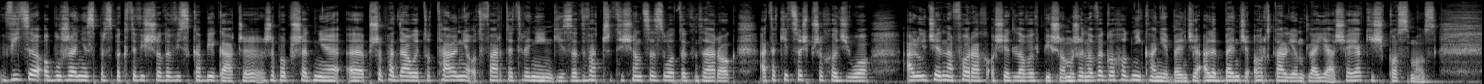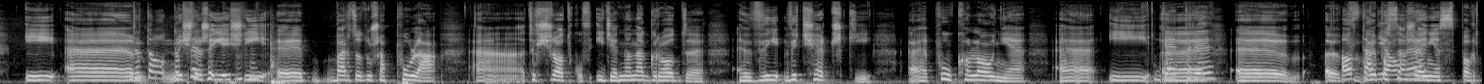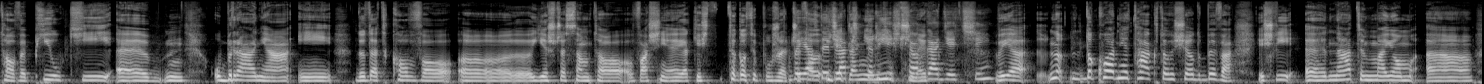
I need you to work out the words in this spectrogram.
Widzę oburzenie z perspektywy środowiska biegaczy, że poprzednie e, przepadały totalnie otwarte treningi za 2-3 tysiące złotych za rok, a takie coś przechodziło, a ludzie na forach osiedlowych piszą, że nowego chodnika nie będzie, ale będzie ortalion dla Jasia, jakiś kosmos. I e, No to- no myślę, to- że jeśli e, bardzo duża pula e, tych środków idzie na nagrody, e, wy, wycieczki, e, półkolonie e, i e, e, e, wyposażenie sportowe, piłki, e, ubrania i dodatkowo e, jeszcze są to właśnie jakieś tego typu rzeczy. Wyjazdy to idzie dla dla nielicznych. 40 dzieci. Wyja- no, dokładnie tak to się odbywa. Jeśli e, na tym mają, e,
